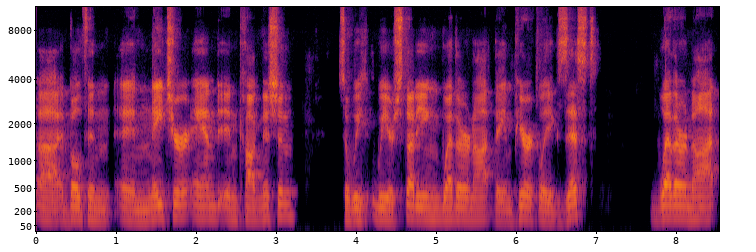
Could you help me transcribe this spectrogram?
uh, both in in nature and in cognition. So we we are studying whether or not they empirically exist whether or not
